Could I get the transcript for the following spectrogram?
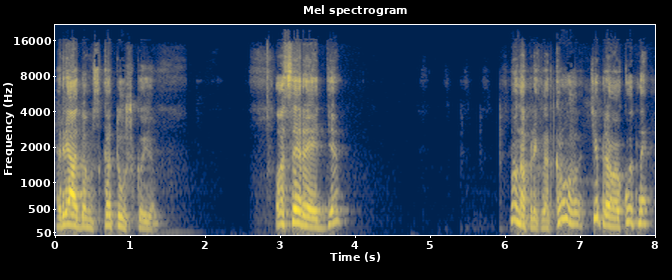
рядом з катушкою осереддя, ну, наприклад, кругле чи прямокутне,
